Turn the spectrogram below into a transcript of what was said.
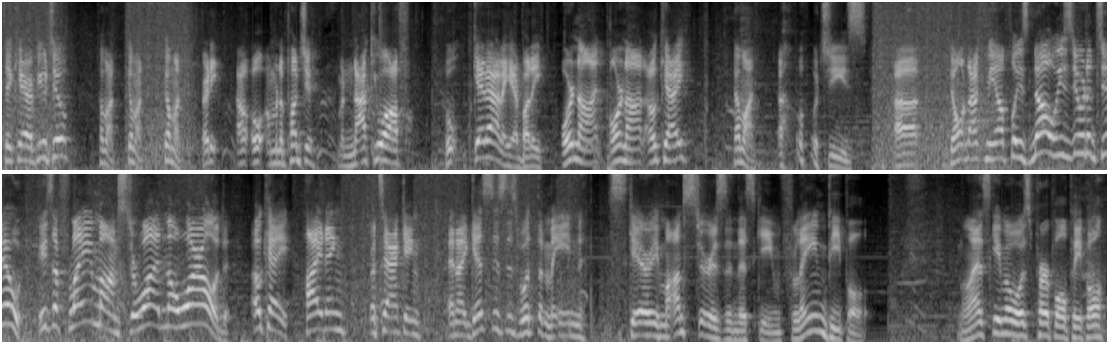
take care of you two. Come on, come on, come on. Ready? Oh, oh, I'm gonna punch you. I'm gonna knock you off. Oh, get out of here, buddy. Or not, or not, okay. Come on. Oh, jeez. Uh, don't knock me off, please. No, he's doing it too. He's a flame monster. What in the world? Okay, hiding, attacking, and I guess this is what the main scary monster is in this game. Flame people. In the last game it was purple people,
